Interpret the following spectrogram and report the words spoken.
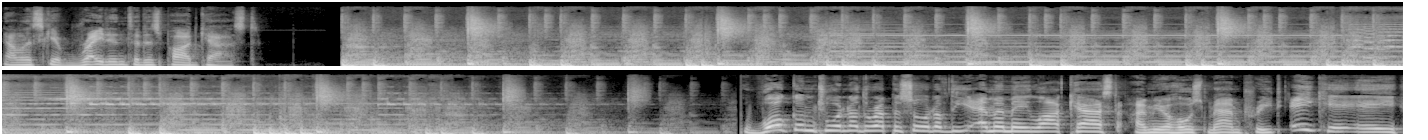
Now let's get right into this podcast. Welcome to another episode of the MMA Lockcast. I'm your host, Manpreet, aka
